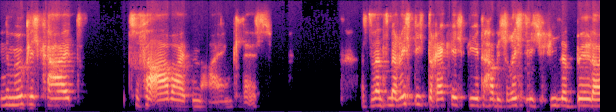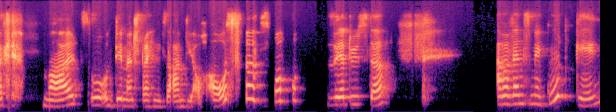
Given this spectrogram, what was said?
eine Möglichkeit zu verarbeiten eigentlich. Also wenn es mir richtig dreckig geht, habe ich richtig viele Bilder gemalt so und dementsprechend sahen die auch aus, so sehr düster. Aber wenn es mir gut ging,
